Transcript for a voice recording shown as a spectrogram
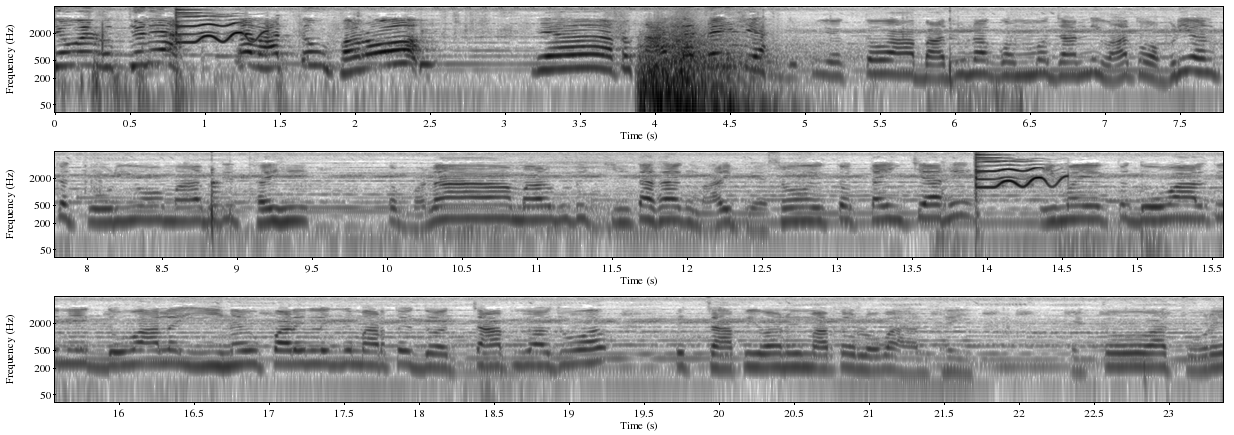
જેવો રોકજી લે. એ વાત તો ફરો લે તો કાકા થઈ લે. એક તો આ બાજુના ગામમાં જાનની વાત વાપરી અને ચોરીઓ મારા બધી થઈ તો મને મારું બધું ચિંતા થાય કે મારી ભેંસો એક તો ત્રણ ચાર છે એમાં એક તો દોવા હાલતી ને એક દોવા હાલે એને ઉપાડીને લઈ જઈને મારતો ચા પીવા જોવો એ ચા પીવાનું મારતો લોબા હાલ થઈ. એક તો આ ચોરે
